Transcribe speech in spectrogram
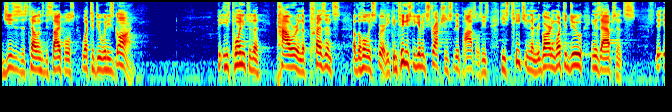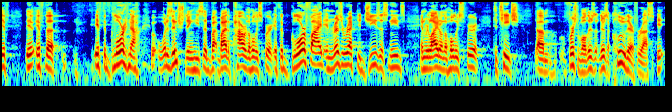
Jesus is telling his disciples what to do when he's gone. He's pointing to the power and the presence of the Holy Spirit. He continues to give instructions to the apostles. He's, he's teaching them regarding what to do in his absence. If, if, the, if the glory, now, what is interesting, he said, by, by the power of the Holy Spirit, if the glorified and resurrected Jesus needs and relied on the Holy Spirit to teach, um, first of all, there's a, there's a clue there for us. It,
